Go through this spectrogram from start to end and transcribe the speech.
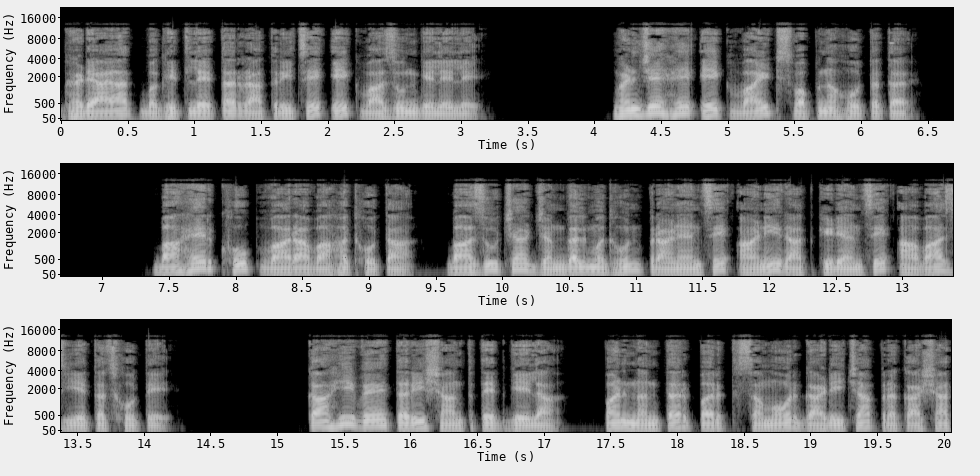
घड्याळात बघितले तर रात्रीचे एक वाजून गेलेले. म्हणजे हे एक वाईट स्वप्न होतं तर. बाहेर खूप वारा वाहत होता. बाजूच्या जंगलमधून प्राण्यांचे आणि रातकिड्यांचे आवाज येतच होते. काही वेळ तरी शांततेत गेला पण नंतर परत समोर गाडीच्या प्रकाशात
